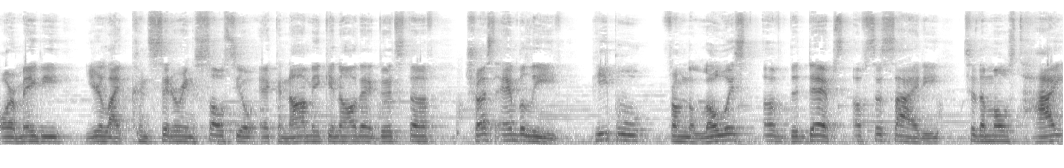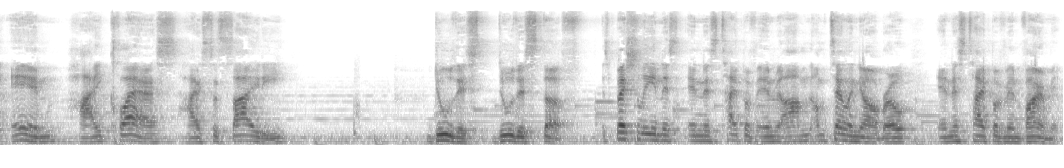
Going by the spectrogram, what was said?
or maybe you're like considering socioeconomic and all that good stuff. Trust and believe people from the lowest of the depths of society to the most high end, high class, high society do this do this stuff, especially in this in this type of I'm, I'm telling y'all, bro, in this type of environment.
